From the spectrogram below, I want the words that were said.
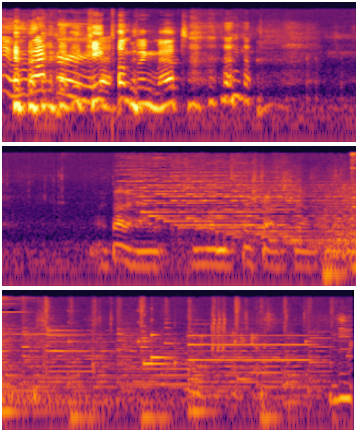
new record. keep pumping, Matt. I thought I had it. The first. Lo-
